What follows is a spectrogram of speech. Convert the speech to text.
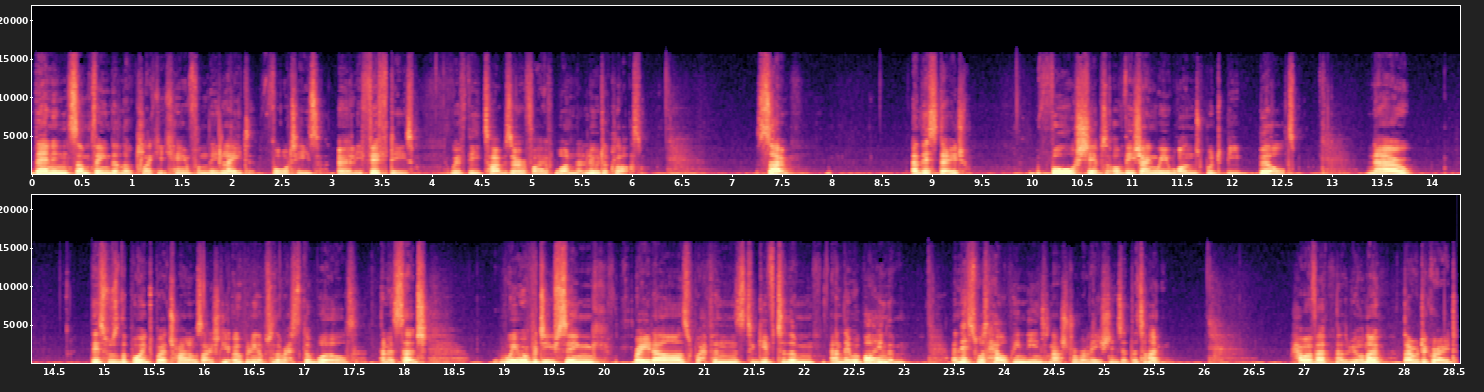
then in something that looked like it came from the late 40s, early 50s, with the Type 051 Luda class. So, at this stage, four ships of the Jiangwei 1s would be built. Now, this was the point where China was actually opening up to the rest of the world, and as such, we were producing radars, weapons to give to them, and they were buying them. And this was helping the international relations at the time. However, as we all know, that would degrade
